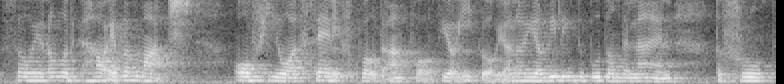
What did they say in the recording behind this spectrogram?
so, you know, what, however much of yourself, quote unquote, your ego, you know, you're willing to put on the line, the fruit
